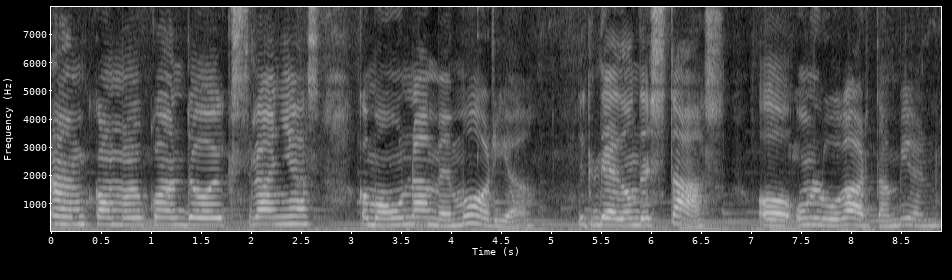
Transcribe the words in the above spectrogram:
Um, como cuando extrañas como una memoria de, de dónde estás o un lugar también.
